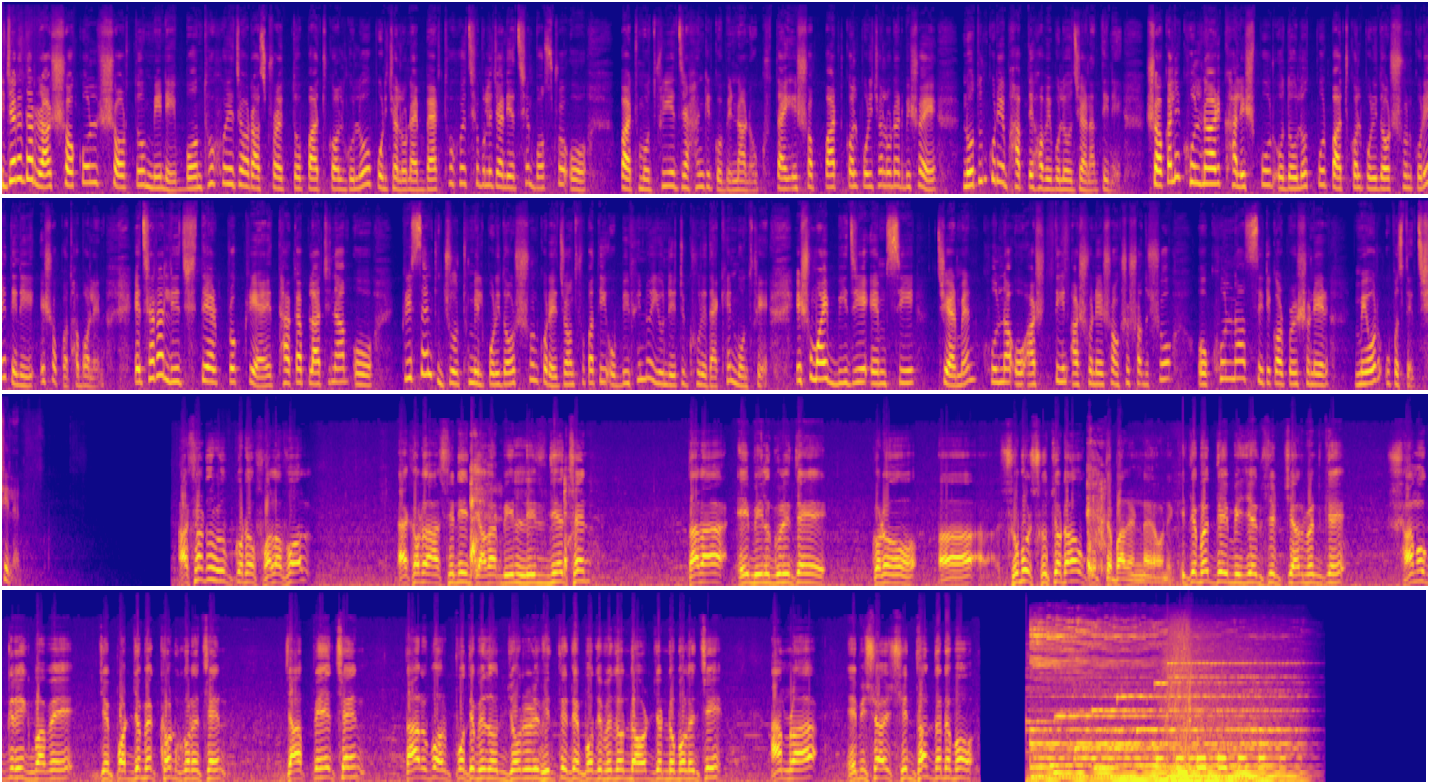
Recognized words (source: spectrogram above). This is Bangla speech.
ইজারাদাররা সকল শর্ত মেনে বন্ধ হয়ে যাওয়া রাষ্ট্রায়ত্ত পাটকলগুলো পরিচালনায় ব্যর্থ হয়েছে বলে জানিয়েছেন বস্ত্র ও পাটমন্ত্রী জাহাঙ্গীর কবির নানক। তাই এসব পাটকল পরিচালনার বিষয়ে নতুন করে ভাবতে হবে বলেও জানান তিনি। সকালে খুলনার খালিশপুর ও দৌলতপুর পাটকল পরিদর্শন করে তিনি এসব কথা বলেন। এছাড়া লিজ দেয়ার প্রক্রিয়ায় থাকা প্লাটিনাম ও ক্রিসেন্ট জুট মিল পরিদর্শন করে যন্ত্রপাতি ও বিভিন্ন ইউনিট ঘুরে দেখেন মন্ত্রী। এ সময় বিজেএমসি চেয়ারম্যান, খুলনা ও তিন আসনের সংসদ সদস্য ও খুলনা সিটি কর্পোরেশনের মেয়র উপস্থিত ছিলেন। আশানুরূপ কোনো ফলাফল এখনও আসেনি। যারা বিল লিজ নিয়েছেন, তারা এই বিলগুলিতে কোনো শুভ সূচনাও করতে পারেন না অনেক। ইতিমধ্যে বিজেএমসির চেয়ারম্যানকে সামগ্রিকভাবে যে পর্যবেক্ষণ করেছেন, যা পেয়েছেন তার উপর প্রতিবেদন জরুরি ভিত্তিতে প্রতিবেদন দেওয়ার জন্য বলেছি আমরা এ বিষয়ে সিদ্ধান্ত নেব।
